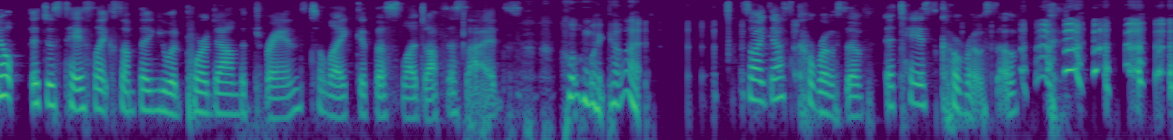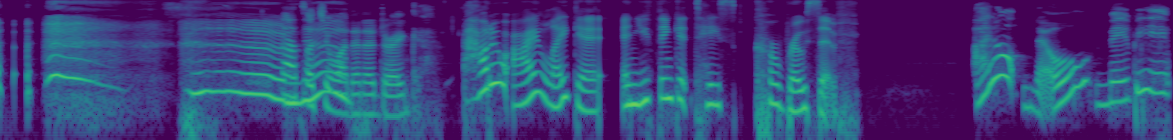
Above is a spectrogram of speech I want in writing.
Nope. It just tastes like something you would pour down the drains to like get the sludge off the sides. Oh my god. So I guess corrosive. It tastes corrosive. Oh, That's what you no. want in a drink. How do I like it and you think it tastes corrosive? I don't know. Maybe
